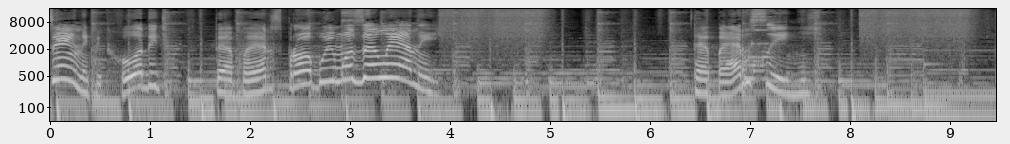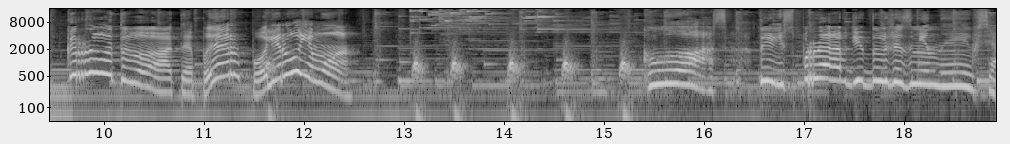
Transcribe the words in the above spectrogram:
цей не підходить. Тепер спробуємо зелений. Тепер синій. Круто! А тепер поліруємо. Клас! Ти справді дуже змінився.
